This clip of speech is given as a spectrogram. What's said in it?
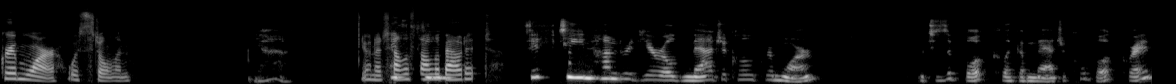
grimoire was stolen. Yeah. You want to tell us all about it? 1500 year old magical grimoire, which is a book, like a magical book, right?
